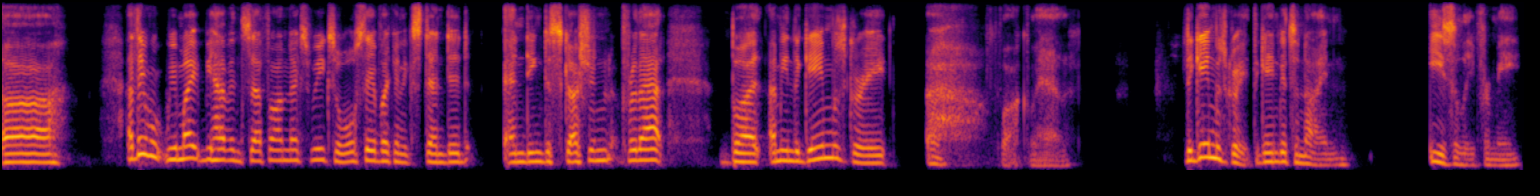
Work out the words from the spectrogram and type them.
uh, I think we might be having Seth on next week, so we'll save like an extended ending discussion for that. But I mean, the game was great. Ah, fuck, man. The game was great. The game gets a nine easily for me.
